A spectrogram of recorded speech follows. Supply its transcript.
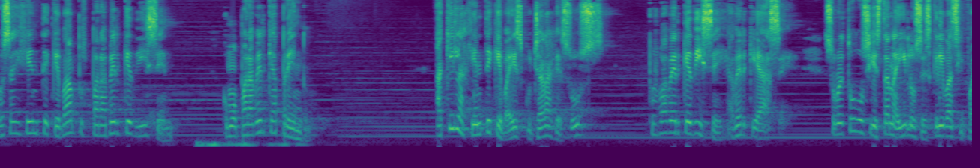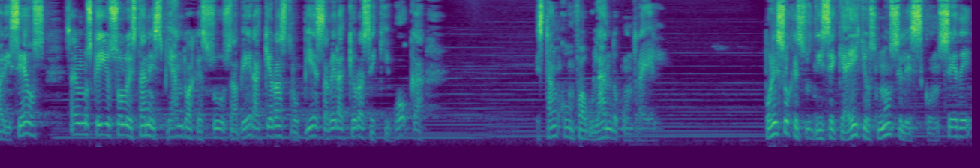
pues hay gente que va pues, para ver qué dicen, como para ver qué aprendo. Aquí la gente que va a escuchar a Jesús, pues va a ver qué dice, a ver qué hace. Sobre todo si están ahí los escribas y fariseos, sabemos que ellos solo están espiando a Jesús, a ver a qué horas tropieza, a ver a qué horas se equivoca. Están confabulando contra él. Por eso Jesús dice que a ellos no se les concede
